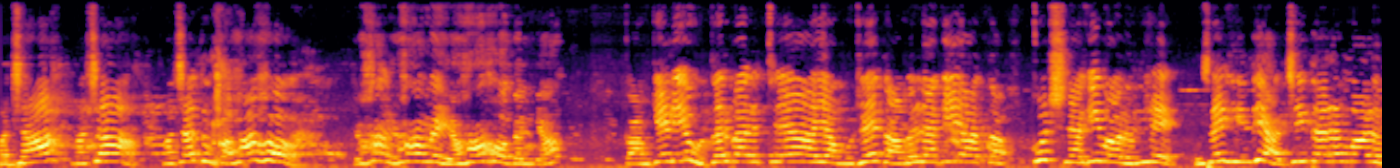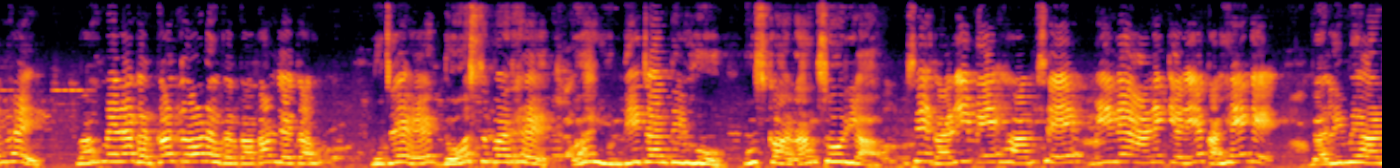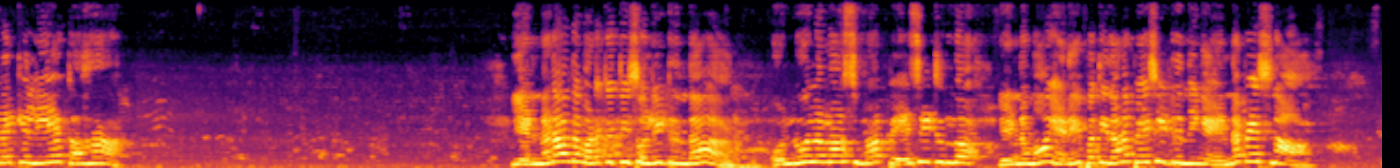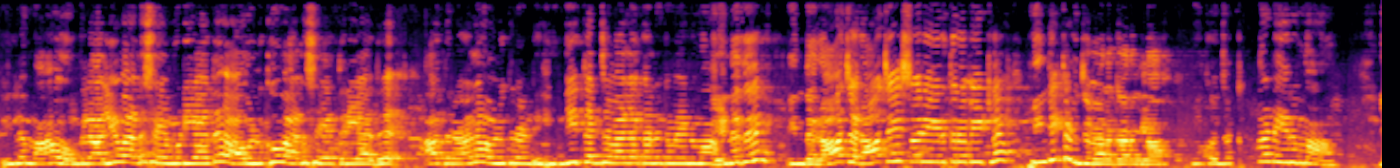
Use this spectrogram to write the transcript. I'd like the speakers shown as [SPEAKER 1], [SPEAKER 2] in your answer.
[SPEAKER 1] मचान मचान मचान तुम कहाँ हो? यहाँ यहाँ मैं यहाँ हो धन्या काम के लिए उत्तर भारत से आया, मुझे तमिल नहीं आता। कुछ नहीं मालूम है, उसे हिंदी अच्छी तरह मालूम है। वह मेरा घर का तोड़, घर का काम देता हूँ। मुझे एक दोस्त पर है, वह हिंदी जानती हूँ। उसका नाम सूर्या। उसे गली में हमसे मिलने आने के लिए कहेंगे। गली में आने के लिए कहाँ?
[SPEAKER 2] என்னடா அந்த வடக்கத்தி சொல்லிட்டு இருந்தா
[SPEAKER 1] ஒன்றும் இல்லைம்மா சும்மா பேசிட்டு இருந்தோம்.
[SPEAKER 2] என்னமோ என்னை பத்தி தானே பேசிட்டு இருந்தீங்க? என்ன பேசுனா?
[SPEAKER 1] இல்லைம்மா உங்களாலையும் வேலை செய்ய முடியாது அவளுக்கும் வேலை செய்ய தெரியாது. அதனால அவளுக்கு ரெண்டு ஹிந்தி தெரிஞ்ச வேலை கணக்கு வேணுமா?
[SPEAKER 2] என்னது? இந்த ராஜ ராஜேஸ்வரி இருக்கிற வீட்ல ஹிந்தி தெரிஞ்ச வேலைக்காரங்களா?
[SPEAKER 1] நீ கொஞ்சம் கம்மன் இருமா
